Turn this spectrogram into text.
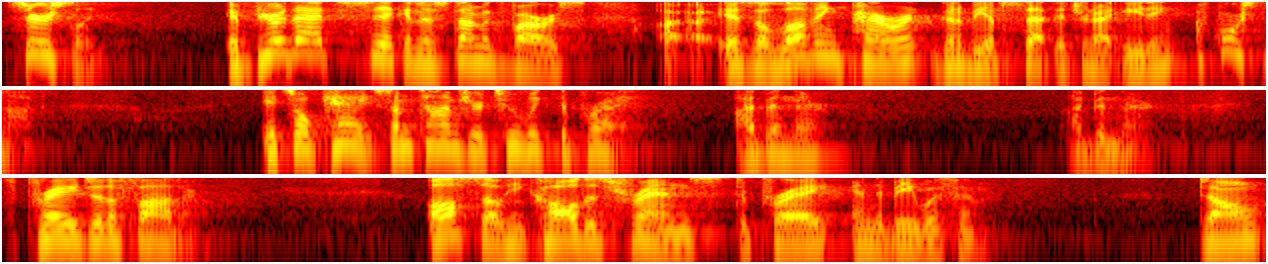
Seriously, if you're that sick and a stomach virus, uh, is a loving parent going to be upset that you're not eating? Of course not. It's okay. Sometimes you're too weak to pray. I've been there. I've been there. Pray to the Father. Also, he called his friends to pray and to be with him. Don't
